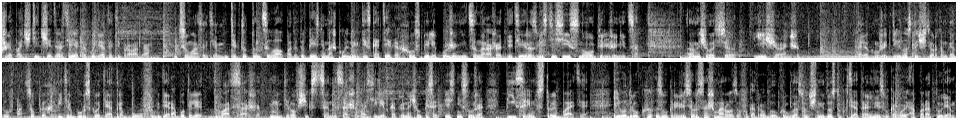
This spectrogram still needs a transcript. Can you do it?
Уже почти четверть века гудят эти провода. С ума сойти. Те, кто танцевал под эту песню на школьных дискотеках, успели пожениться, нарожать детей, развестись и снова пережениться. А началось все еще раньше. В далеком уже 94 году в подсобках Петербургского театра «Буф», где работали два Саши. Монтировщик сцены Саша Васильев, который начал писать песни, служа писарем в стройбате. Его друг, звукорежиссер Саша Морозов, у которого был круглосуточный доступ к театральной звуковой аппаратуре.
